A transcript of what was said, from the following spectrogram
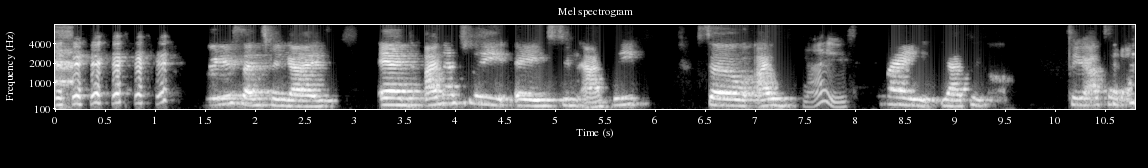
Wear your sunscreen, guys. And I'm actually a student athlete. So I, nice. my, yeah. So you're outside. all-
